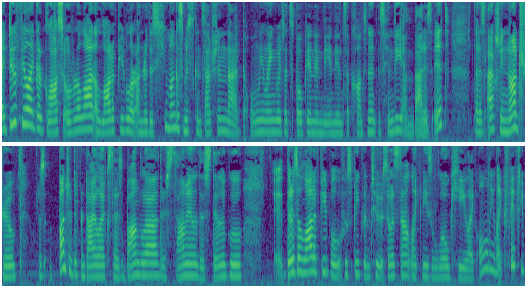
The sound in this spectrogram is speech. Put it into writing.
I do feel like they're glossed over a lot. A lot of people are under this humongous misconception that the only language that's spoken in the Indian subcontinent is Hindi, and that is it. That is actually not true. There's a bunch of different dialects. There's Bangla, there's Tamil, there's Telugu, there's a lot of people who speak them too. So it's not like these low key, like only like 50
